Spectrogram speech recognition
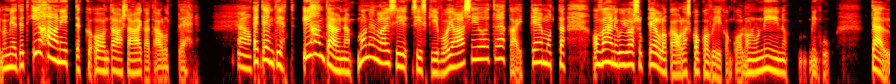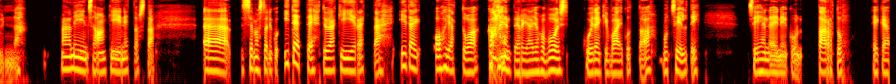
ja mä mietin, että ihan itsekö oon taas nämä aikataulut tehnyt. Joo. Et en tiedä, ihan täynnä monenlaisia, siis kivoja asioita ja kaikkea, mutta on vähän niin kuin juossut kellokaulas koko viikon, kun on ollut niin, niin kuin täynnä. Mä niin saan kiinni tuosta semmoista niin itse tehtyä kiirettä, itse ohjattua kalenteria, johon voisi kuitenkin vaikuttaa, mutta silti siihen ei niin kuin tartu eikä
